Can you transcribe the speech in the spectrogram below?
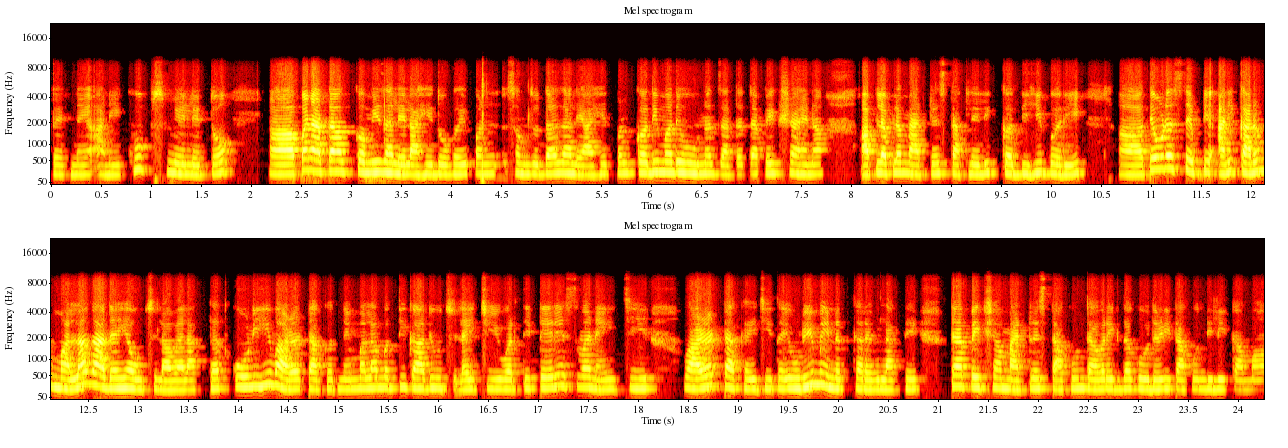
टाकता येत नाही आणि खूप स्मेल येतो. पण आता कमी झालेला आहे. दोघंही पण समजूतदार झाले आहेत. पण कधी-मध्ये होऊनच जातं. त्यापेक्षा आहे ना, आपल्या आपलं मॅट्रेस टाकलेली कधीही बरी. तेवढंच सेफ्टी आणि कारण मला गाद्या ह्या उचलाव्या लागतात. कोणीही वाळत टाकत नाही. मला मग ती गादी उचलायची, वरती टेरेस न्यायची, वाळत टाकायची, तर एवढी मेहनत करावी लागते. त्यापेक्षा मॅट्रेस टाकून त्यावर एकदा गोधडी टाकून दिली का मग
